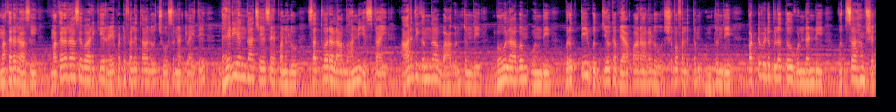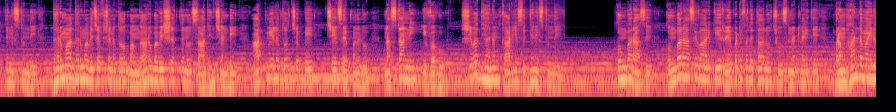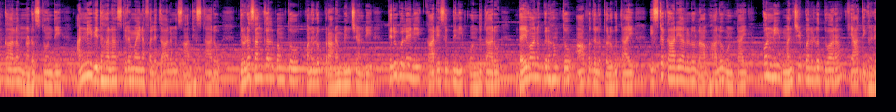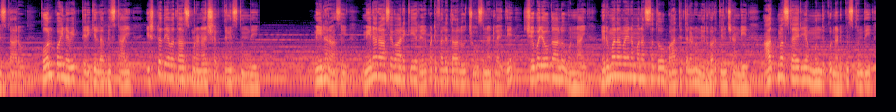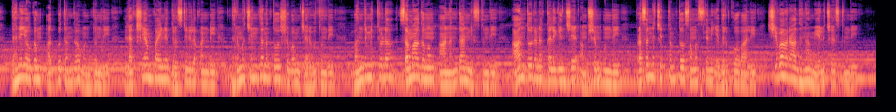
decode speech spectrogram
మకర రాశి. మకర రాశి వారికి రేపటి ఫలితాలు చూసినట్లయితే ధైర్యంగా చేసే పనులు సత్వర లాభాన్ని ఇస్తాయి. ఆర్థికంగా బాగుంటుంది. బహులాభం ఉంది. వృత్తి ఉద్యోగ వ్యాపారాలలో శుభ ఫలితం ఉంటుంది. పట్టు విడుపులతో ఉండండి. ఉత్సాహం శక్తినిస్తుంది. ధర్మాధర్మ విచక్షణతో బంగారు భవిష్యత్తును సాధించండి. ఆత్మీయులతో చెప్పే చేసే పనులు నష్టాన్ని ఇవ్వవు. శివ ధ్యానం కార్యసిద్ధినిస్తుంది. కుంభరాశి. కుంభరాశి వారికి రేపటి ఫలితాలు చూసినట్లయితే బ్రహ్మాండమైన కాలం నడుస్తోంది. అన్ని విధాల స్థిరమైన ఫలితాలను సాధిస్తారు. దృఢ సంకల్పంతో పనులు ప్రారంభించండి. తిరుగులేని కార్యసిద్ధిని పొందుతారు. దైవానుగ్రహంతో ఆపదలు తొలగుతాయి. ఇష్ట కార్యాలలో లాభాలు ఉంటాయి. కొన్ని మంచి పనుల ద్వారా ఖ్యాతి గడిస్తారు. కోల్పోయినవి తిరిగి లభిస్తాయి. ఇష్టదేవతా స్మరణ శక్తినిస్తుంది. మీనరాశి. మీనరాశి వారికి రేపటి ఫలితాలు చూసినట్లయితే శుభయోగాలు ఉన్నాయి. నిర్మలమైన మనస్సుతో బాధ్యతలను నిర్వర్తించండి. ఆత్మస్థైర్యం ముందుకు నడిపిస్తుంది. ధనయోగం అద్భుతంగా ఉంటుంది. లక్ష్యంపైనే దృష్టి నిలపండి. ధర్మచింతనతో శుభం జరుగుతుంది. బంధుమిత్రుల సమాగమం ఆనందాన్నిస్తుంది. ఆందోళన కలిగించే అంశం ఉంది. ప్రసన్న చిత్తంతో సమస్యను ఎదుర్కోవాలి. శివారాధన మేలు చేస్తుంది.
